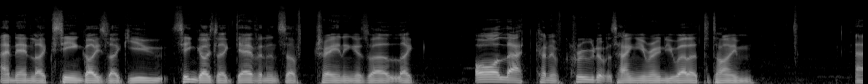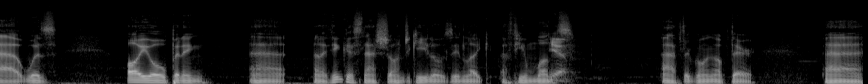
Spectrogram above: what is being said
And then like seeing guys like you, seeing guys like Devin and stuff training as well, like all that kind of crew that was hanging around UL at the time uh, was eye opening. Uh, and I think I snatched 100 kilos in like a few months after going up there. Uh,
